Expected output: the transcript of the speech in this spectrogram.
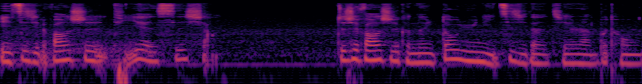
以自己的方式体验思想。这些方式可能都与你自己的截然不同。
